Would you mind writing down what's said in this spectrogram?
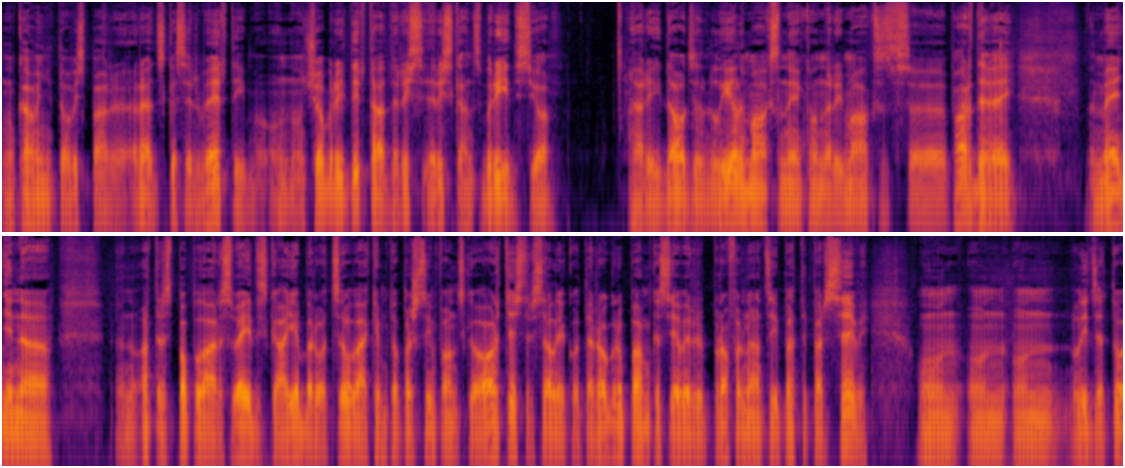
un kā viņi to vispār redz, kas ir vērtība. Un, un šobrīd ir tāda ris, riskants brīdis, jo arī daudzi lieli mākslinieki un arī mākslas pārdevēji mēģina nu, atrast populāras veidus, kā iebarot cilvēkiem to pašu simfonisko orķestri, saliekot ar rokgrupām, kas jau ir profanācija pati par sevi. Un, un, un līdz ar to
